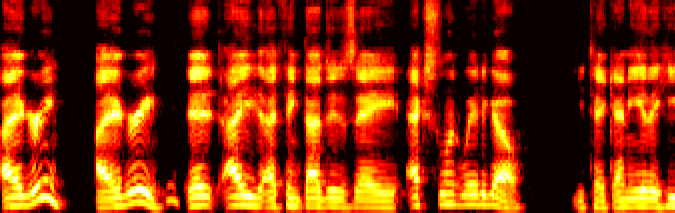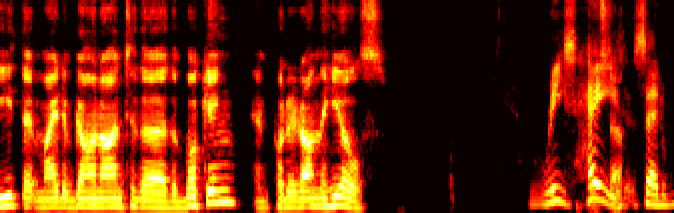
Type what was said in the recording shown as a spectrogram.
I agree. I agree. It I I think that is a excellent way to go. You take any of the heat that might have gone on to the the booking and put it on the heels. Reese Hayes said,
